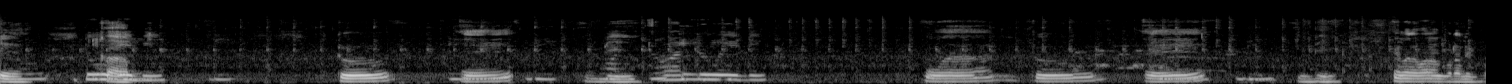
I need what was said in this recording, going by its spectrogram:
A two. A B one two A B one two A B এবার আবার অঙ্কটা লিখব।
